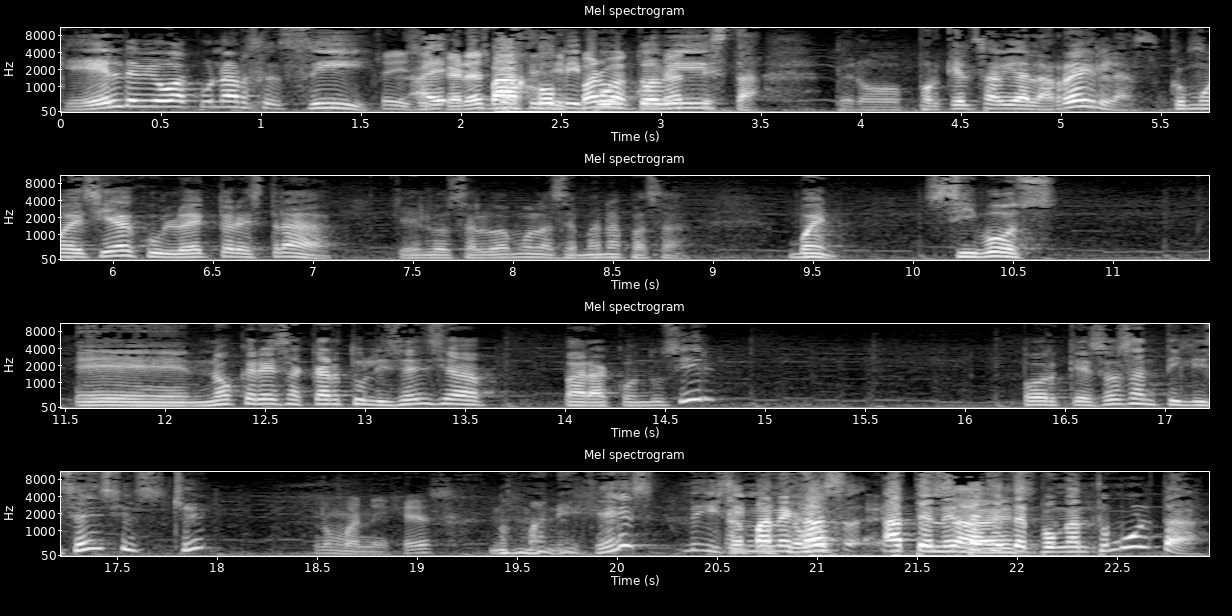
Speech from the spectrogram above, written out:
Que él debió vacunarse, sí, Sí, si eh, querés bajo mi punto de vista, pero porque él sabía las reglas. como decía Julio Héctor Estrada, que lo saludamos la semana pasada. Bueno, si vos eh, no querés sacar tu licencia para conducir, porque sos antilicencias, Sí. no manejes. no manejes. Y si manejas, atenete a que te pongan tu multa.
